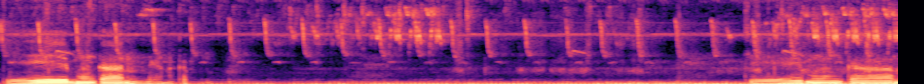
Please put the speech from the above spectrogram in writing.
เจ๊เมืองการเนี่ยนะครับเจ๊เมืองการ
